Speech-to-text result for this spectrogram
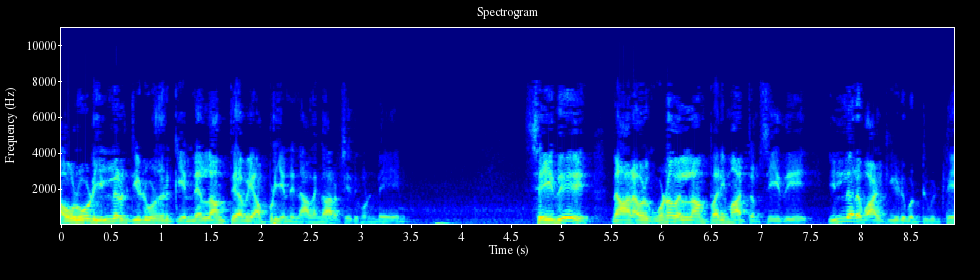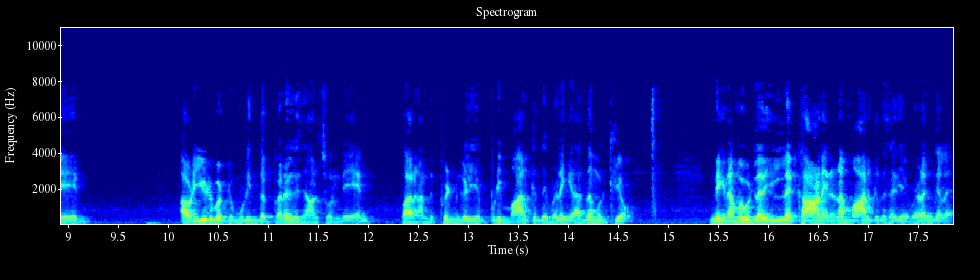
அவளோடு இல்லறத்தில் ஈடுபடுவதற்கு என்னெல்லாம் தேவை அப்படி என்னை அலங்காரம் செய்து கொண்டேன். செய்து நான் அவருக்கு உணவெல்லாம் பரிமாற்றம் செய்து இல்லற வாழ்க்கை ஈடுபட்டு விட்டேன். அவர் ஈடுபட்டு முடிந்த பிறகு நான் சொன்னேன் பாருங்க அந்த பெண்கள் எப்படி மார்க்கத்தை விளங்கி அதுதான் முக்கியம். இன்னைக்கு நம்ம வீட்டில் இல்லை காண என்னன்னா மார்க்கத்தை சரியாக விளங்கலை.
